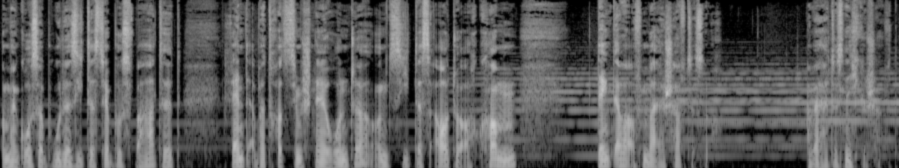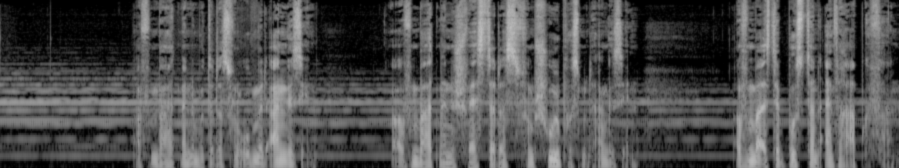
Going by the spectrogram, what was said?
Und mein großer Bruder sieht, dass der Bus wartet, rennt aber trotzdem schnell runter und sieht das Auto auch kommen, denkt aber offenbar, er schafft es noch. Aber er hat es nicht geschafft. Offenbar hat meine Mutter das von oben mit angesehen. Offenbar hat meine Schwester das vom Schulbus mit angesehen. Offenbar ist der Bus dann einfach abgefahren.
